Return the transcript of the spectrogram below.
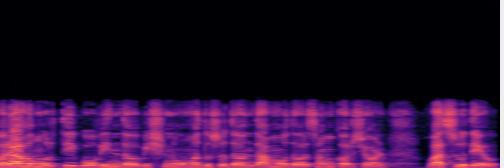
वराहमूर्ती गोविंद विष्णू मधुसूदन दामोदर संकर्षण वासुदेव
